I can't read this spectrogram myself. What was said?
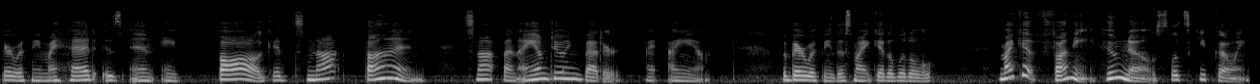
Bear with me. My head is in a fog. It's not fun. It's not fun. I am doing better. I, I am. But bear with me. This might get a little, might get funny. Who knows? Let's keep going.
